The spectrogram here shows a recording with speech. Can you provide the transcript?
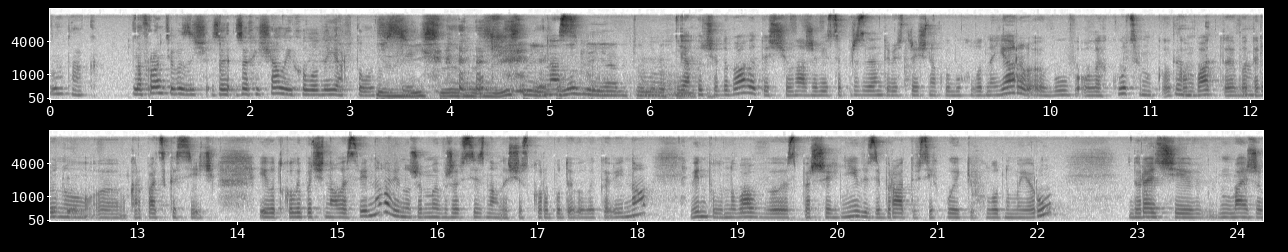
Ну так. На фронті ви захищали і Холодний Яр в тому числі. Звісно, звісно, нас, холодний, я в тому рахунку. Я хочу додати, що у нас же віце-президентом історичного клубу Холодний Яр був Олег Куцин, комбат так, батальйону е, Карпатська Січ. І от коли починалась війна, він уже ми вже всі знали, що скоро буде велика війна. Він планував е, з перших днів зібрати всіх вояків в Холодному Яру. До речі, майже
